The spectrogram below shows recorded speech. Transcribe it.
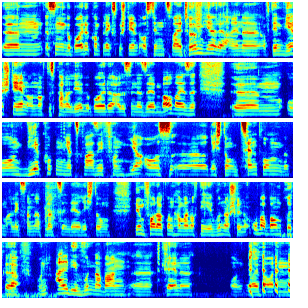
Ähm, ist ein Gebäudekomplex bestehend aus den zwei Türmen hier. Der eine, auf dem wir stehen und noch das Parallelgebäude, alles in derselben Bauweise. Ähm, und wir gucken jetzt quasi von hier aus äh, Richtung Zentrum mit dem Alexanderplatz in der Richtung. Hier im Vordergrund haben wir noch die wunderschöne Oberbaumbrücke Ja. und all die wunderbaren äh, Kräne und Neubauten,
